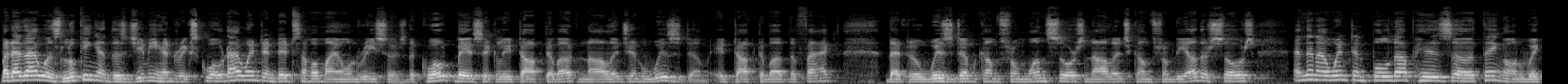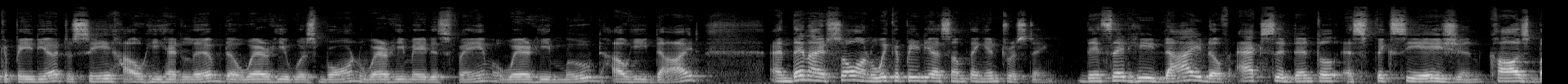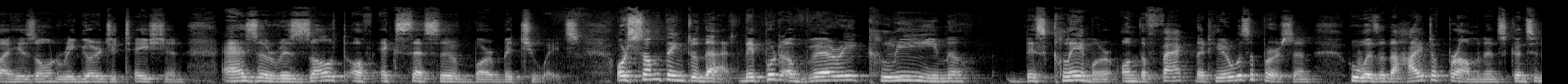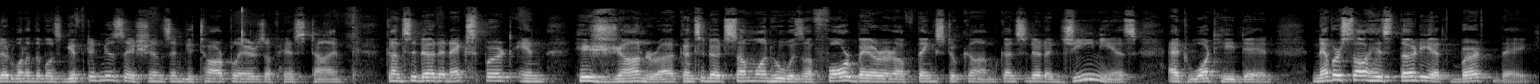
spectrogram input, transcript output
But as I was looking at this Jimi Hendrix quote, I went and did some of my own research. The quote basically talked about knowledge and wisdom. It talked about the fact that uh, wisdom comes from one source, knowledge comes from the other source. And then I went and pulled up his uh, thing on Wikipedia to see how he had lived, uh, where he was born, where he made his fame, where he moved, how he died. And then I saw on Wikipedia something interesting. They said he died of accidental asphyxiation caused by his own regurgitation as a result of excessive barbiturates, or something to that. They put a very clean disclaimer on the fact that here was a person who was at the height of prominence, considered one of the most gifted musicians and guitar players of his time, considered an expert in his genre, considered someone who was a forebearer of things to come, considered a genius at what he did, never saw his 30th birthday.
